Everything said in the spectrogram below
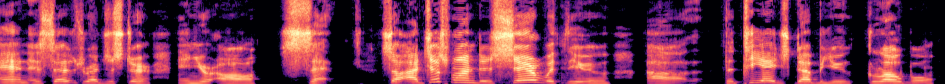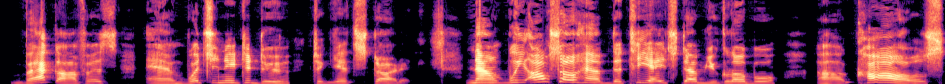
and it says register and you're all set. So I just wanted to share with you uh, the THW Global back office and what you need to do to get started. Now, we also have the THW Global uh, calls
